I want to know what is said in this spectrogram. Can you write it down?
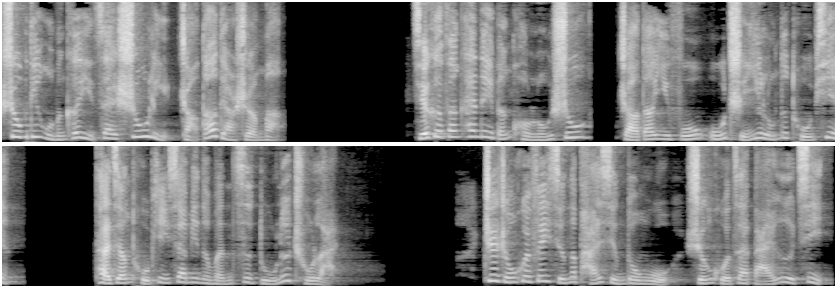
说不定我们可以在书里找到点什么。”杰克翻开那本恐龙书，找到一幅无齿翼龙的图片，他将图片下面的文字读了出来。这种会飞行的爬行动物生活在白垩纪，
